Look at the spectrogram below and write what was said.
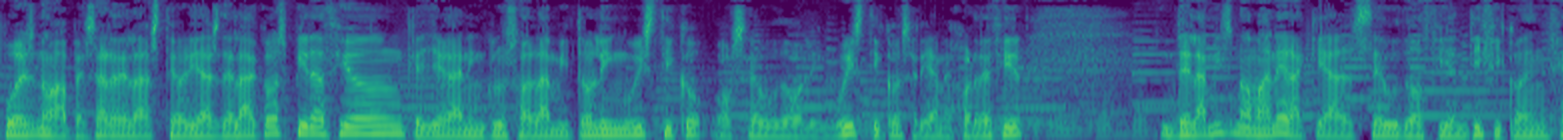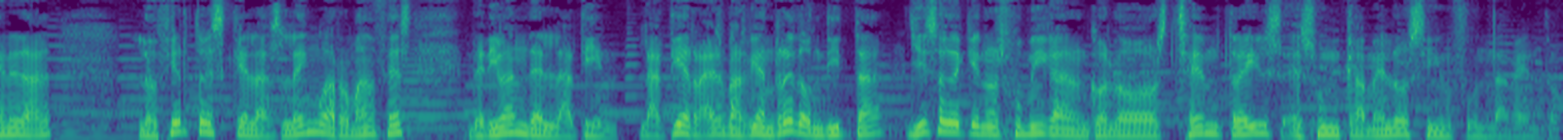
Pues no, a pesar de las teorías de la conspiración, que llegan incluso al ámbito lingüístico, o pseudolingüístico sería mejor decir, de la misma manera que al pseudocientífico en general, lo cierto es que las lenguas romances derivan del latín. La Tierra es más bien redondita y eso de que nos fumigan con los chemtrails es un camelo sin fundamento.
